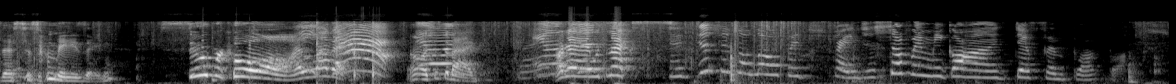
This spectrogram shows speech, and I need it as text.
This is amazing. Super cool. I love it. Oh, it's just a bag. Okay, what's next? This is a little bit strange. It's something we got on a different box.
